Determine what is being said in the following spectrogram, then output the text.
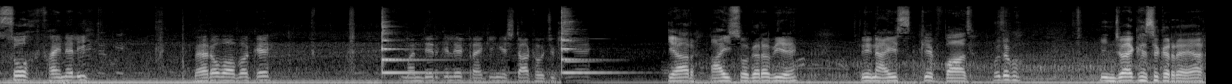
सो फाइनली भैरव बाबा के मंदिर के लिए ट्रैकिंग स्टार्ट हो चुकी है। यार आइस वगैरह भी है तो इन आइस के बाद, वो देखो इंजॉय कैसे कर रहे हैं यार।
